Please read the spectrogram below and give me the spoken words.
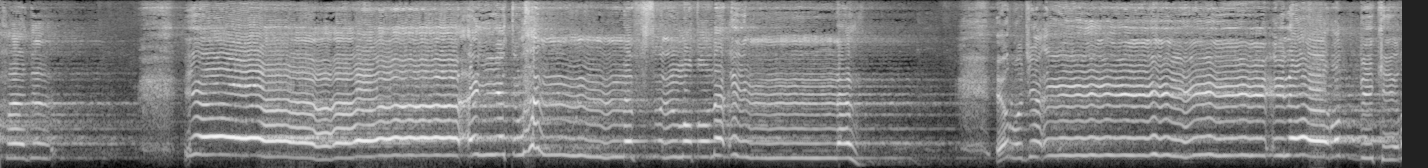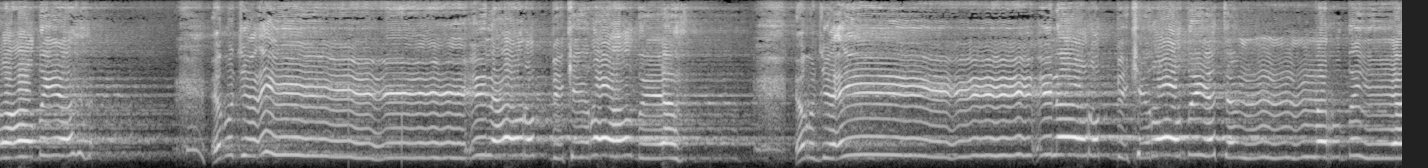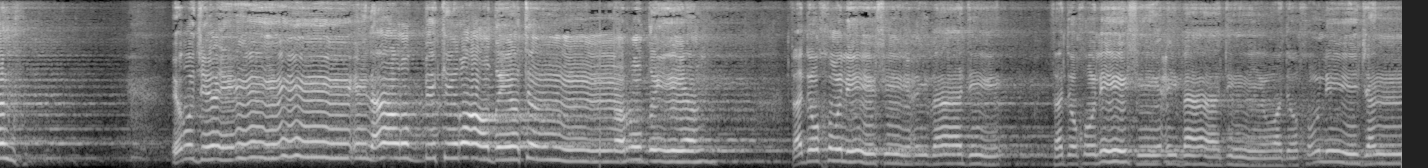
أحد. يا أيتها النفس المطمئنة ارجعي إلى ربك راضية. ارجعي ربك راضية. ارجعي ربك راضية مرضية. ارجعي إلى ربك راضية مرضية. فادخلي في عبادي فادخلي في عبادي وادخلي جنتي.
